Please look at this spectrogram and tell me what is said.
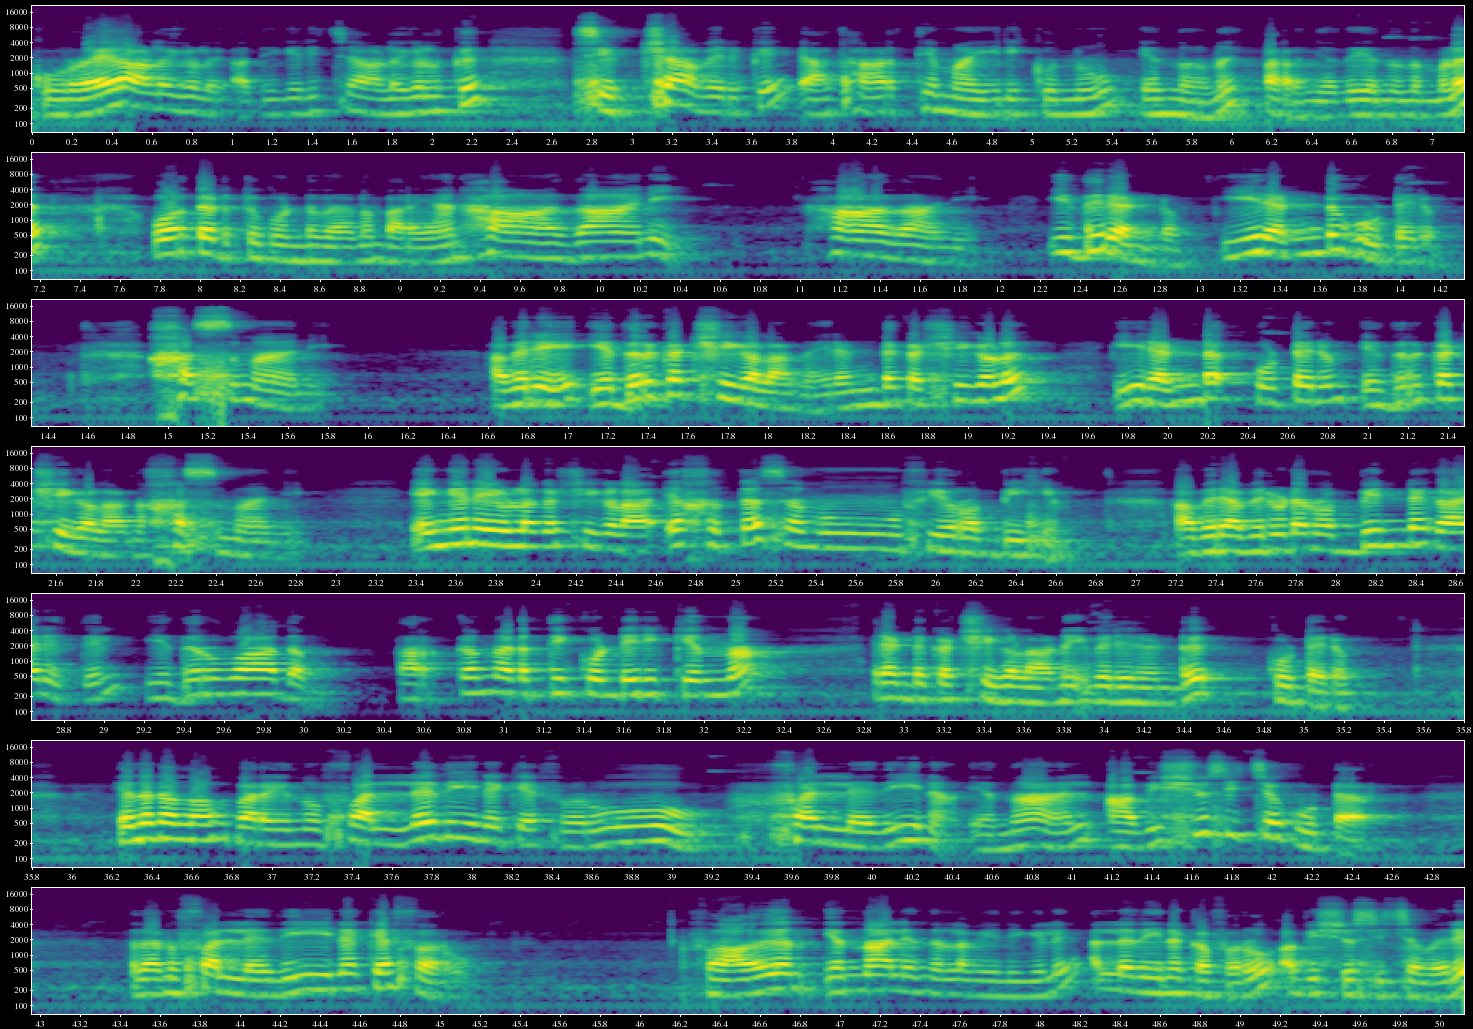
കുറേ ആളുകൾ അധികരിച്ച ആളുകൾക്ക് ശിക്ഷ അവർക്ക് യാഥാർത്ഥ്യമായിരിക്കുന്നു എന്നാണ് പറഞ്ഞത് എന്ന് നമ്മൾ ഓർത്തെടുത്തുകൊണ്ട് വേണം പറയാൻ. ഹാദാനി ഹാദാനി ഇത് രണ്ടും ഈ രണ്ട് കൂട്ടരും ഹസ്മാനി അവർ എതിർകക്ഷികളാണ്. രണ്ട് കക്ഷികൾ ഈ രണ്ട് കൂട്ടരും എതിർകക്ഷികളാണ് ഹസ്മാനി എങ്ങനെയുള്ള കക്ഷികളാ? അവരവരുടെ റബ്ബിന്റെ കാര്യത്തിൽ എതിർവാദം തർക്കം നടത്തിക്കൊണ്ടിരിക്കുന്ന രണ്ട് കക്ഷികളാണ് ഇവർ രണ്ട് കൂട്ടരും. എന്നിട്ട് അള്ളാഹു പറയുന്നു ഫല്ലദീന കെഫറൂ ഫല്ലദീന. എന്നാൽ അവിശ്വസിച്ച കൂട്ടർ അതാണ് ഫല്ലദീന കെഫറു. ഫാഗ് എന്നാൽ എന്നുള്ള മീനിങ്ങിൽ അല്ലദീന കഫറു അവിശ്വസിച്ചവർ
